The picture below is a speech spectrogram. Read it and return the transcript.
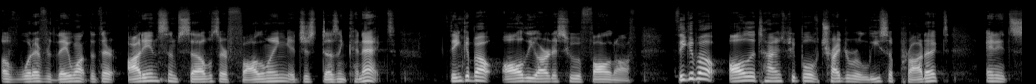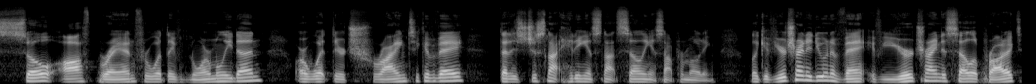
of whatever they want that their audience themselves are following, it just doesn't connect. Think about all the artists who have fallen off. Think about all the times people have tried to release a product and it's so off brand for what they've normally done or what they're trying to convey that it's just not hitting, it's not selling, it's not promoting. Like if you're trying to do an event, if you're trying to sell a product,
